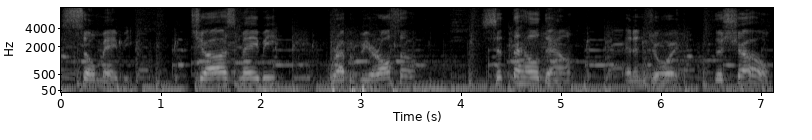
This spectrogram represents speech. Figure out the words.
So maybe, just maybe, grab a beer also, sit the hell down, and enjoy the show.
